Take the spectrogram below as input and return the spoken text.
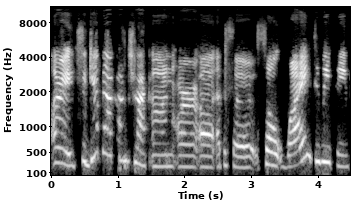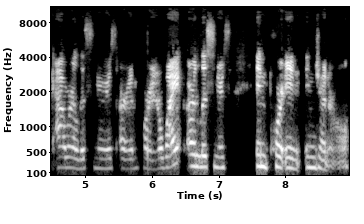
All right, to get back on track on our uh, episode, so why do we think our listeners are important, or why are listeners important in general?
